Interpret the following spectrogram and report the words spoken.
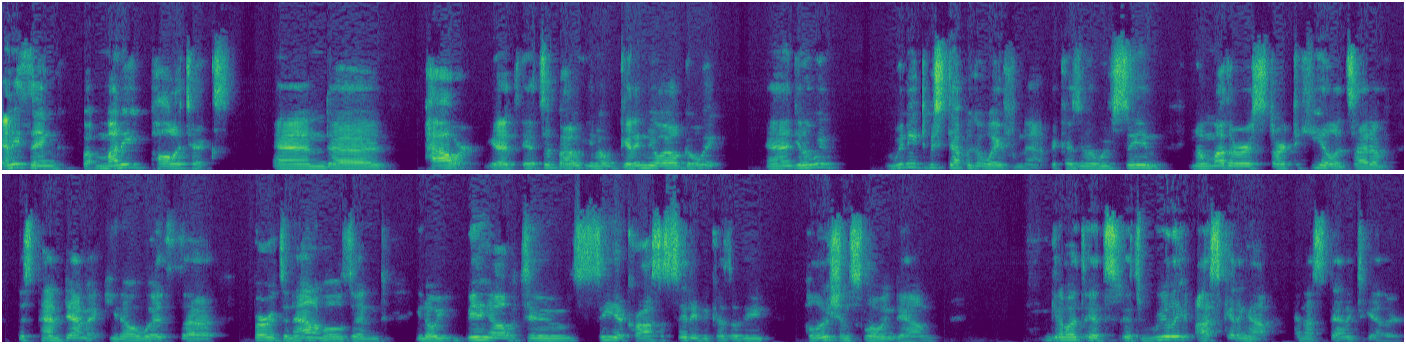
anything but money, politics, and uh, power. It, it's about you know getting the oil going, and you know we we need to be stepping away from that because you know we've seen you know Mother Earth start to heal inside of this pandemic. You know with uh, birds and animals, and you know being able to see across the city because of the pollution slowing down. You know it's it's it's really us getting up and us standing together,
